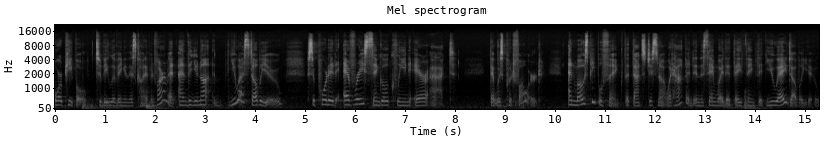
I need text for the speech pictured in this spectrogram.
Or people to be living in this kind of environment. And the USW supported every single Clean Air Act that was put forward. And most people think that that's just not what happened, in the same way that they think that UAW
